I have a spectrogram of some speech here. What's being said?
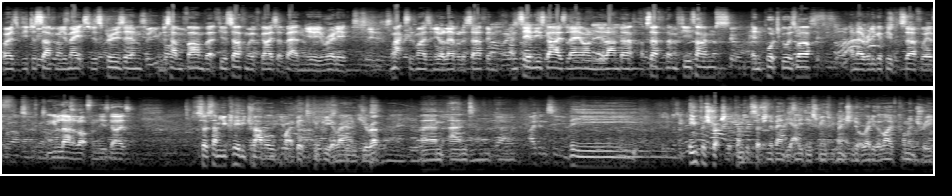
Whereas if you're just surfing with your mates, you're just cruising and just having fun. But if you're surfing with guys that are better than you, you're really maximising your level of surfing. And seeing these guys, Leon and Yolanda, I've surfed with them a few times in Portugal as well, and they're really good people to surf with. You learn a lot from these guys. So, Sam, you clearly travel quite a bit to compete around Europe, um, and the infrastructure that comes with such an event, the LED screens, we've mentioned it already, the live commentary.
